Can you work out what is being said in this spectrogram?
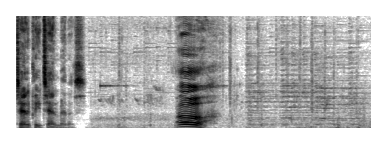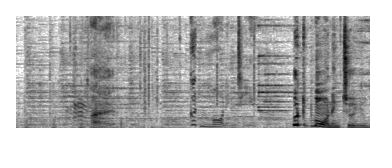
technically 10 minutes. Oh. Alright. Good morning to you. Good morning to you.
